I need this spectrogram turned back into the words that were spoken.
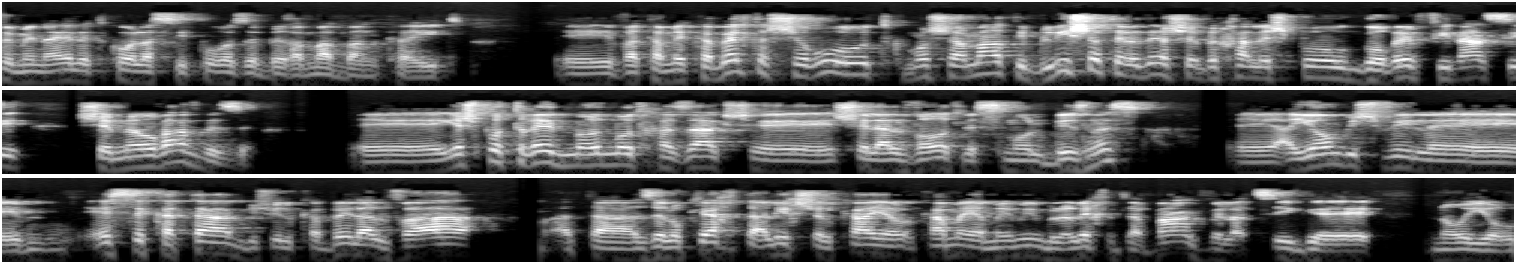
ומנהל את כל הסיפור הזה ברמה בנקאית. אה, ואתה מקבל את השירות, כמו שאמרתי, בלי שאתה יודע שבכלל יש פה גורם פיננסי שמעורב בזה. אה, יש פה טרנד מאוד מאוד חזק ש, של הלוואות ל-small business. אה, היום בשביל עסק קטן, בשביל לקבל הלוואה, אתה, זה לוקח תהליך של כמה ימים ללכת לבנק ולהציג know your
